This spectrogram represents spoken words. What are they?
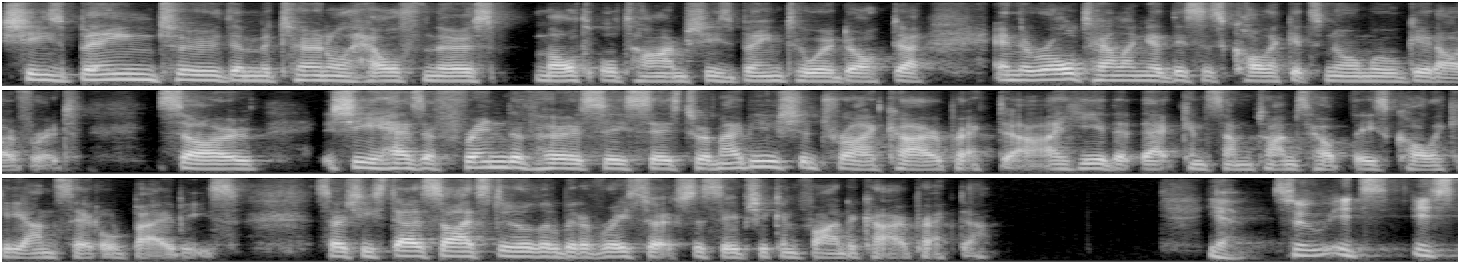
She's been to the maternal health nurse multiple times. She's been to a doctor, and they're all telling her this is colic, it's normal, get over it. So she has a friend of hers who says to her, maybe you should try chiropractor. I hear that that can sometimes help these colicky, unsettled babies. So she decides to do a little bit of research to see if she can find a chiropractor. Yeah. So it's it's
